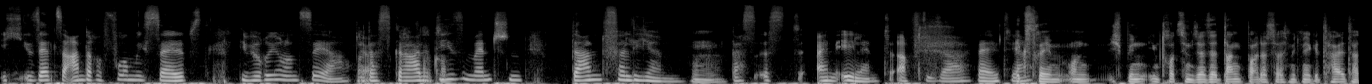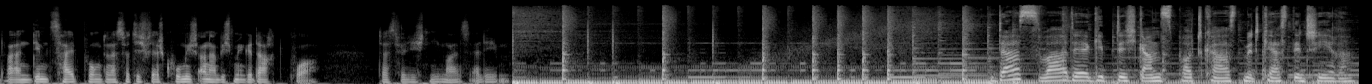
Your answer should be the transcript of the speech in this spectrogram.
ich setze andere vor mich selbst, die berühren uns sehr. Und ja, dass gerade vollkommen. diese Menschen dann verlieren, mhm. das ist ein Elend auf dieser Welt. Ja? Extrem. Und ich bin ihm trotzdem sehr, sehr dankbar, dass er es mit mir geteilt hat, weil an dem Zeitpunkt, und das hört sich vielleicht komisch an, habe ich mir gedacht, boah, das will ich niemals erleben. Das war der Gib dich ganz Podcast mit Kerstin Scherer.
